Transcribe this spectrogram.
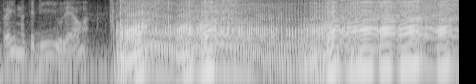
เฮ้ย มันจะดีอยู่แล้วอะ Más, más.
